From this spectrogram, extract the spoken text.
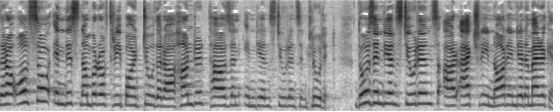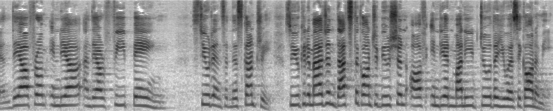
There are also, in this number of 3.2, there are 100,000 Indian students included. Those Indian students are actually not Indian American. They are from India and they are fee paying students in this country. So you can imagine that's the contribution of Indian money to the US economy.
